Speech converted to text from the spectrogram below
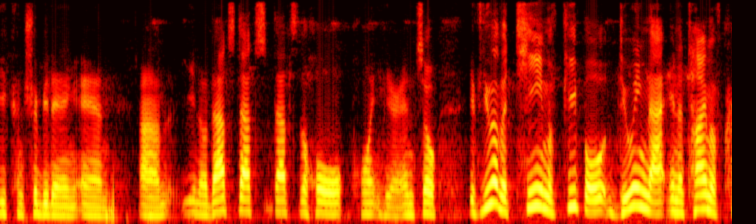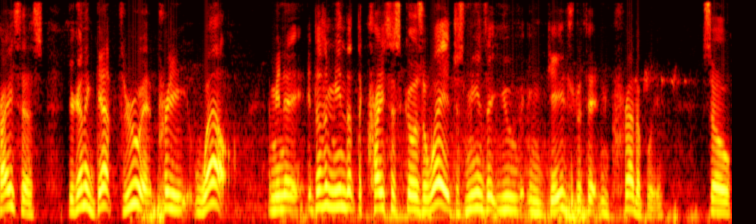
be contributing and um, you know that's that's that's the whole point here. And so if you have a team of people doing that in a time of crisis, you're going to get through it pretty well. I mean, it, it doesn't mean that the crisis goes away. It just means that you've engaged with it incredibly. So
